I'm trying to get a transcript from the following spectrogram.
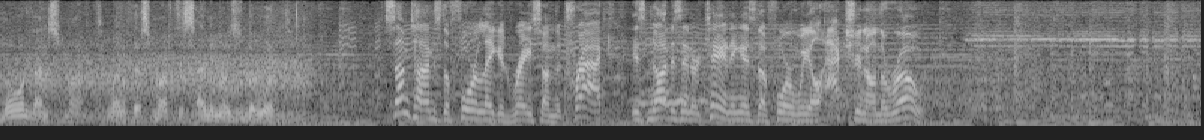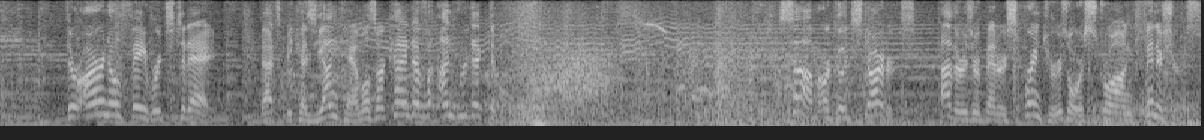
more than smart, one of the smartest animals in the world. Sometimes the four-legged race on the track is not as entertaining as the four-wheel action on the road. There are no favorites today. That's because young camels are kind of unpredictable. Some are good starters. Others are better sprinters or strong finishers.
